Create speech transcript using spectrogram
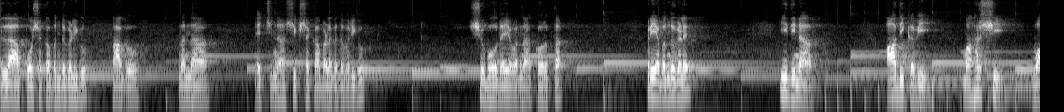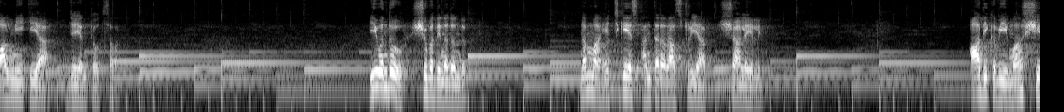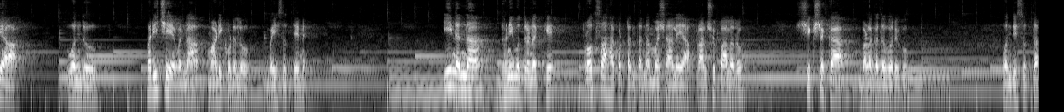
ಎಲ್ಲ ಪೋಷಕ ಬಂಧುಗಳಿಗೂ ಹಾಗೂ ನನ್ನ ನೆಚ್ಚಿನ ಶಿಕ್ಷಕ ಬಳಗದವರಿಗೂ ಶುಭೋದಯವನ್ನು ಕೋರುತ್ತಾ, ಪ್ರಿಯ ಬಂಧುಗಳೇ, ಈ ದಿನ ಆದಿಕವಿ ಮಹರ್ಷಿ ವಾಲ್ಮೀಕಿಯ ಜಯಂತ್ಯೋತ್ಸವ. ಈ ಒಂದು ಶುಭ ದಿನದಂದು ನಮ್ಮ ಎಚ್ ಕೆ ಎಸ್ ಅಂತಾರಾಷ್ಟ್ರೀಯ ಶಾಲೆಯಲ್ಲಿ ಆದಿಕವಿ ಮಹರ್ಷಿಯ ಒಂದು ಪರಿಚಯವನ್ನು ಮಾಡಿಕೊಡಲು ಬಯಸುತ್ತೇನೆ. ಈ ನನ್ನ ಧ್ವನಿಮುದ್ರಣಕ್ಕೆ ಪ್ರೋತ್ಸಾಹ ಕೊಟ್ಟಂಥ ನಮ್ಮ ಶಾಲೆಯ ಪ್ರಾಂಶುಪಾಲರು, ಶಿಕ್ಷಕ ಬಳಗದವರೆಗೂ ವಂದಿಸುತ್ತ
